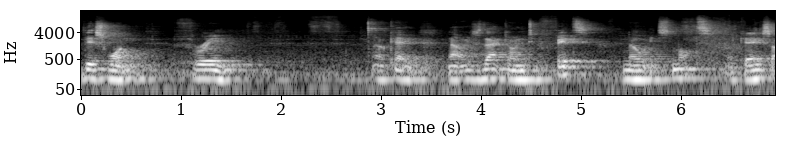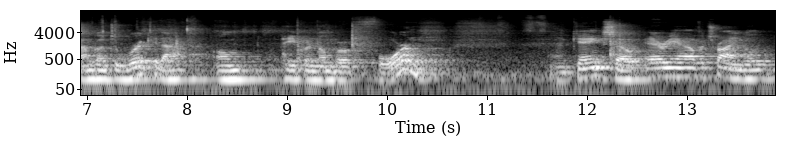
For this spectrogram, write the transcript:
this one, 3. Okay, now is that going to fit? No, it's not. Okay, so I'm going to work it out on paper number 4. Okay, so area of a triangle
